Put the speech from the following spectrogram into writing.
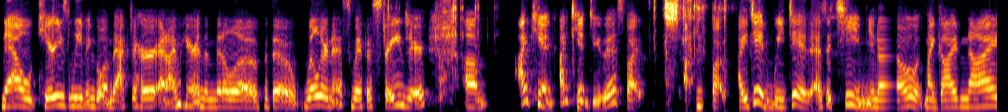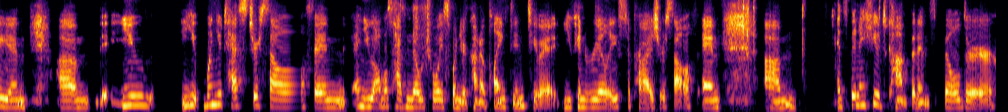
now carrie's leaving going back to her and i'm here in the middle of the wilderness with a stranger um, I can't I can't do this, but but I did. We did as a team, you know, my guide and I, and um, you you, when you test yourself and and you almost have no choice when you're kind of planked into it, you can really surprise yourself. And um, it's been a huge confidence builder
